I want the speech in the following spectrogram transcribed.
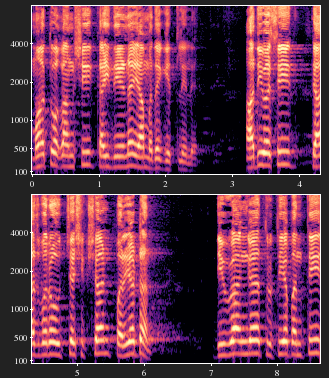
महत्वाकांक्षी काही निर्णय यामध्ये घेतलेले. आहेत आदिवासी त्याचबरोबर उच्च शिक्षण पर्यटन दिव्यांग तृतीयपंथी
